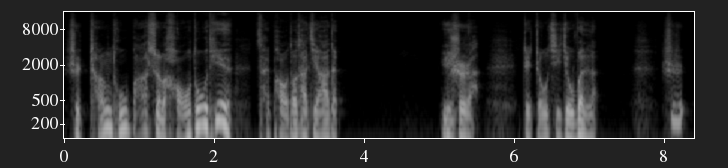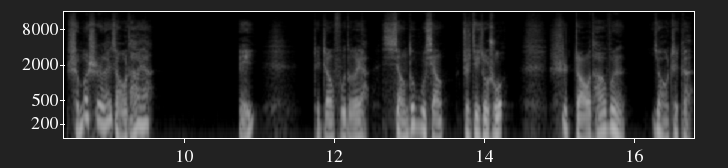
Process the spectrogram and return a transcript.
是长途跋涉了好多天才跑到他家的。于是啊，这周琦就问了：“是什么事来找他呀？”哎，这张福德呀，想都不想，直接就说：“是找他问要这个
